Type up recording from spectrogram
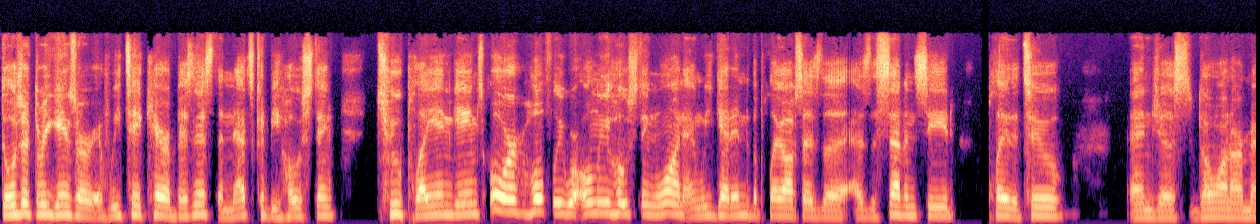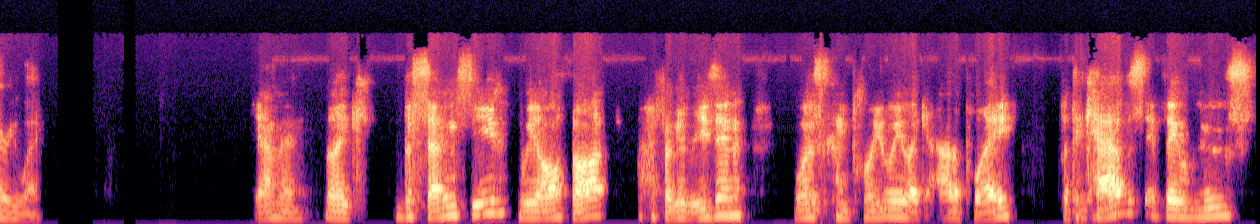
those are three games where if we take care of business, the Nets could be hosting two play-in games, or hopefully we're only hosting one and we get into the playoffs as the as the seven seed, play the two, and just go on our merry way. Yeah, man. Like the seven seed, we all thought for good reason was completely like out of play. But the Cavs, if they lose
